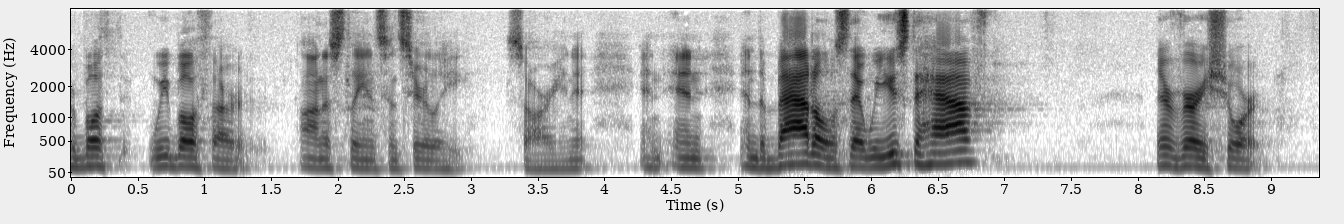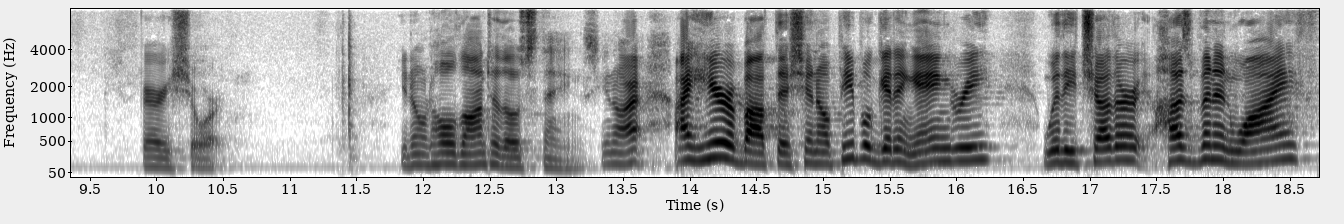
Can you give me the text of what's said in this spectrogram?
We're both, we both are honestly and sincerely sorry. And, it, and, and, and the battles that we used to have, they're very short. Very short. You don't hold on to those things. You know, I, I hear about this, you know, people getting angry with each other, husband and wife,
